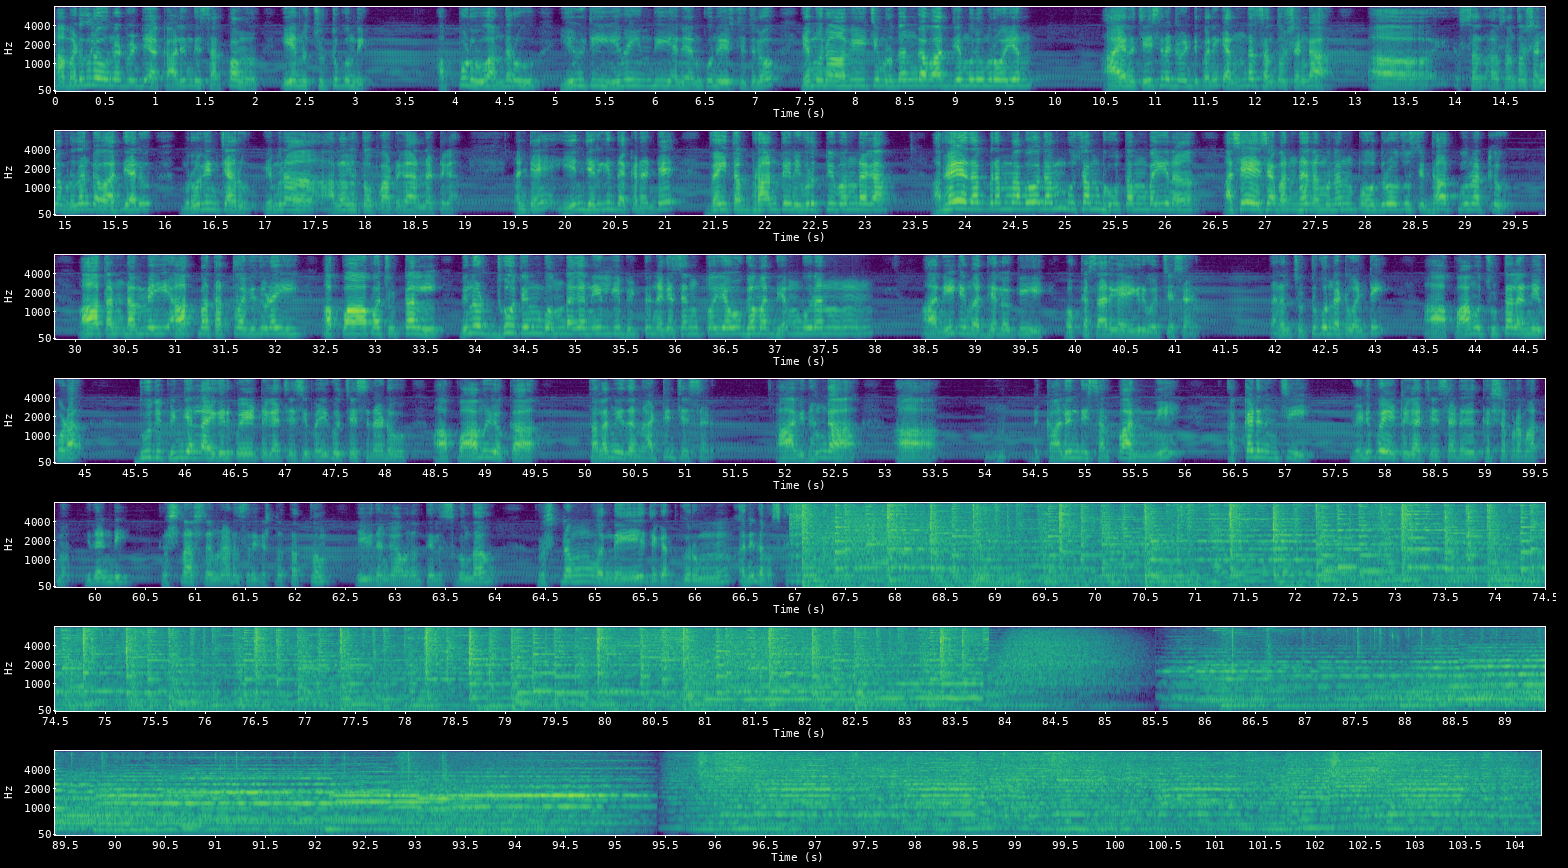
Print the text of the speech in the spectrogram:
ఆ మడుగులో ఉన్నటువంటి ఆ కాళింది సర్పం ఈయన్ను చుట్టుకుంది. అప్పుడు అందరూ ఏమిటి ఏమైంది అని అనుకునే స్థితిలో యమునా వీచి మృదంగ వాద్యములు మ్రోయన్ ఆయన చేసినటువంటి పనికి అందరు సంతోషంగా సంతోషంగా మృదంగ వాద్యాలు మృగించారు యమున అలలతో పాటుగా అన్నట్టుగా. అంటే ఏం జరిగింది అక్కడ అంటే ద్వైత భ్రాంతి నివృత్తి పొందగా అభేద బ్రహ్మబోధంబు సంభూతం పైన అశేష బంధనమునన్ పోద్రోజు సిద్ధాత్మునట్లు. ఆ తండమ్మెయి ఆత్మతత్వ విదుడై అప్పాప చుట్టల్ వినుర్ధూతిన్ పొందగ నీల్గి బిట్టు నెగసెంతో యౌఘ మధ్యంబునన్. ఆ నీటి మధ్యలోకి ఒక్కసారిగా ఎగిరి వచ్చేశాడు. తనను చుట్టుకున్నటువంటి ఆ పాము చుట్టలన్నీ కూడా దూది పింజల్లా ఎగిరిపోయేట్టుగా చేసి పైకొచ్చేసినాడు. ఆ పాము యొక్క తల మీద నాట్యం చేశాడు. ఆ విధంగా ఆ కాళింది సర్పాన్ని అక్కడి నుంచి వెళ్ళిపోయేట్టుగా చేశాడు కృష్ణ పరమాత్మ. ఇదండి కృష్ణాష్టమి నాడు శ్రీకృష్ణ తత్వం. ఈ విధంగా మనం తెలుసుకుందాం. కృష్ణం వందే జగద్గురుం అని నమస్కారం. Thank you.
